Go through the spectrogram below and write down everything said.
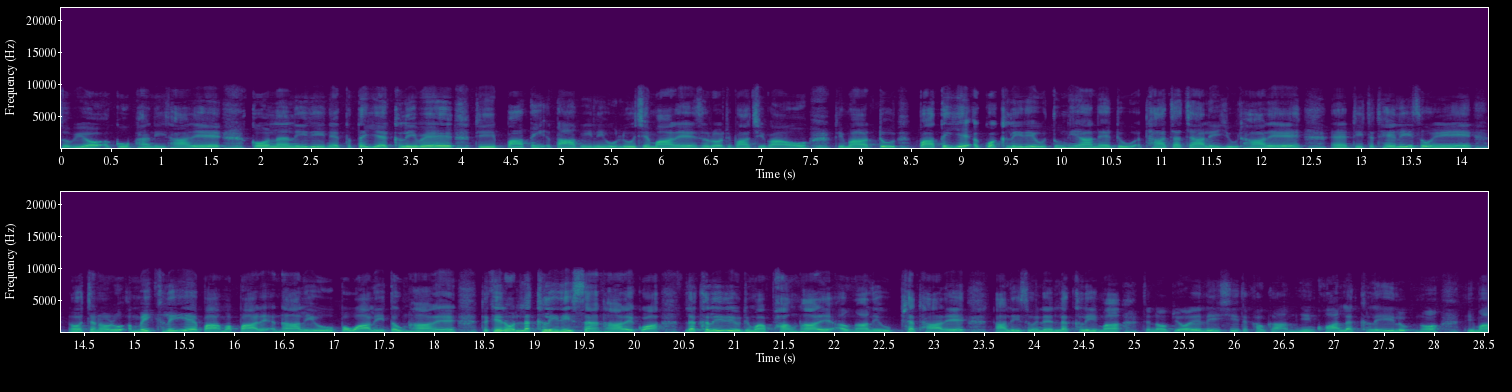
ဆိုပြီးတော့အကိုဖန်တီးထားတဲ့ကော်လန်လေးတွေနဲ့တသက်ရက်ကလေးပဲဒီပါတိတ်အသားပေးလေးကိုလိုချင်ပါတယ်ဆိုတော့ဒီမှာကြည့်ပါဦးဒီမှာသူ့ပါတိတ်ရဲ့အကွက်ကလေးတွေကိုသူ့နေရာနဲ့တူအထာကြကြလေးယူထားတယ်အဲဒီတစ်ထည်လေးဆိုရင်เนาะကျွန်တော်တို့အမိတ်ကလေးရဲ့ပါမှာပါတဲ့အနားလေးကိုပဝါလေးတုံးထားတယ် တကယ်တော့လက်ကလေးတွေစမ်းထားတယ်ကွာလက်ကလေးတွေကိုဒီမှာဖောင်းထားတယ်အောက်နားလေးကိုဖြတ်ထားတယ်ဒါလေးဆိုရင်လည်းလက်ကလေးမှာကျွန်တော်ပြောရလေရှေ့တစ်ခေါက်ကမြင်းခွာလက်ကလေးလို့เนาะဒီမှာ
